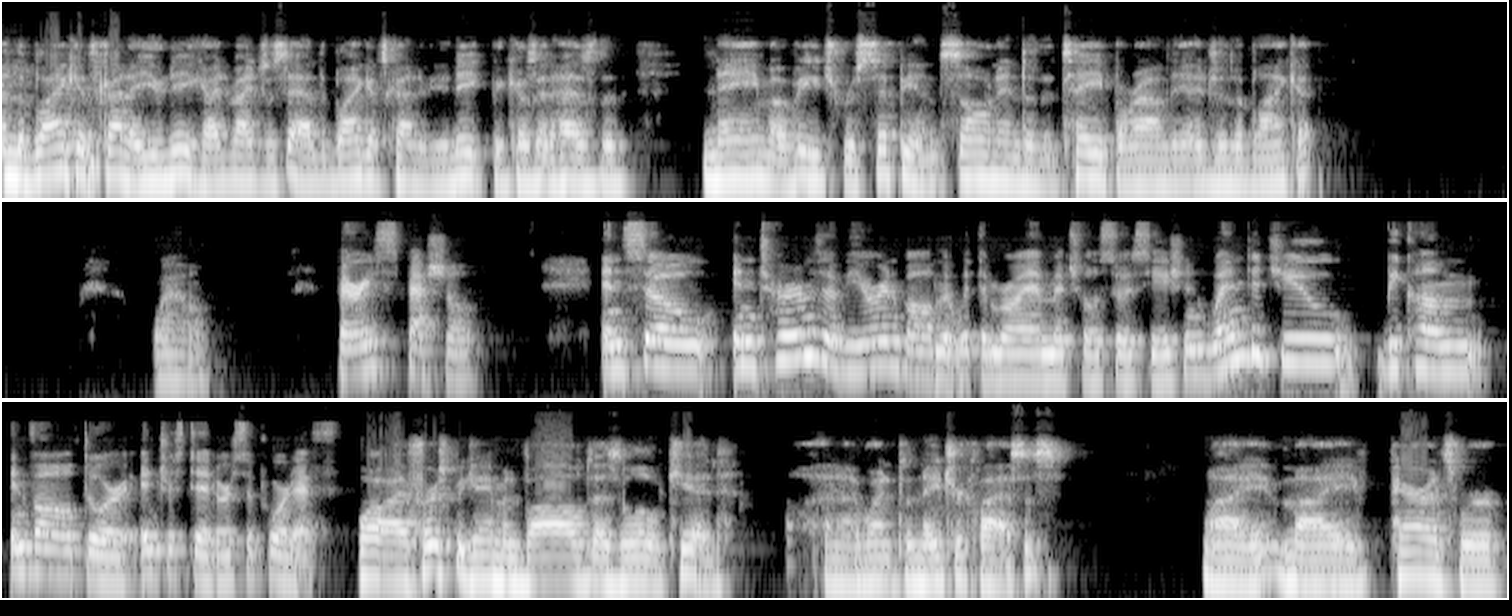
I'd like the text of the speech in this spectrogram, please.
And the blanket's kind of unique. I might just add the blanket's kind of unique because it has the name of each recipient sewn into the tape around the edge of the blanket. Wow very special. And so, in terms of your involvement with the Maria Mitchell Association, when did you become involved or interested or supportive? Well, I first became involved as a little kid. and I went to nature classes. My my parents were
